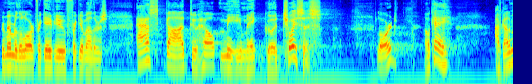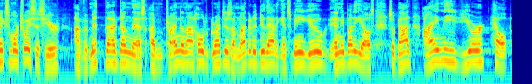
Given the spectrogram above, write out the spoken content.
remember the Lord forgave you, forgive others. Ask God to help me make good choices. Lord, okay, I've got to make some more choices here. I've admit that I've done this. I'm trying to not hold grudges. I'm not going to do that against me, you, anybody else. So, God, I need your help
